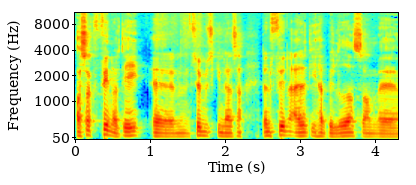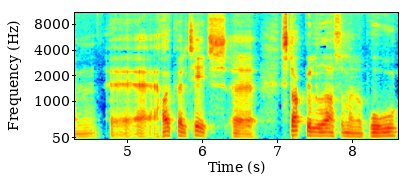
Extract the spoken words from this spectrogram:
og så finder det, øh, søgemaskinen altså, den finder alle de her billeder, som øh, øh, er højkvalitets øh, stokbilleder, som man må bruge.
